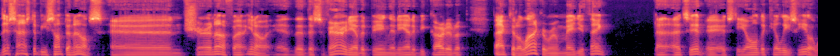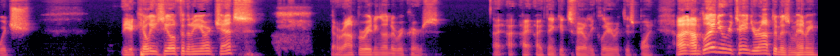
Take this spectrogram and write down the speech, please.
This has to be something else. And sure enough, uh, you know eh, the, the severity of it being that he had to be carted back to the locker room made you think that, that's it. It's the old Achilles heel, which the Achilles heel for the New York Jets they're operating under a curse. I, I, I think it's fairly clear at this point. I, am glad you retained your optimism, Henry.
